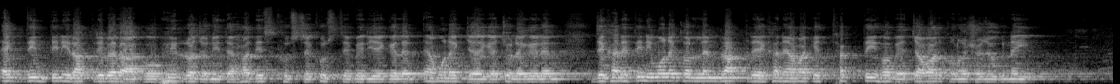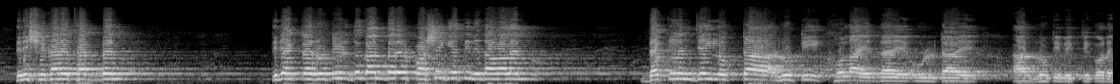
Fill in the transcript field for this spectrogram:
একদিন তিনি রাত্রিবেলা গভীর রজনীতে হাদিস খুঁজতে খুঁজতে বেরিয়ে গেলেন, এমন এক জায়গায় চলে গেলেন, যেখানে তিনি মনে করলেন, রাত্রে এখানে আমাকে থাকতেই হবে, যাওয়ার কোনো সুযোগ নেই। তিনি সেখানে থাকবেন। তিনি একটা রুটির দোকানদারের পাশে গিয়ে তিনি দাঁড়ালেন। দেখলেন যেই লোকটা রুটি খোলায় দেয়, উল্টায়, আর রুটি বিক্রি করে,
